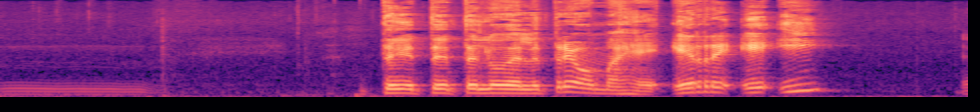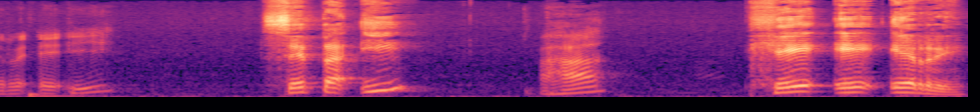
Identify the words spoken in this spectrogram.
Mm, Te, te, te lo deletreo, maje. R-E-I R-E-I. Z-I Ajá. G-E-R.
